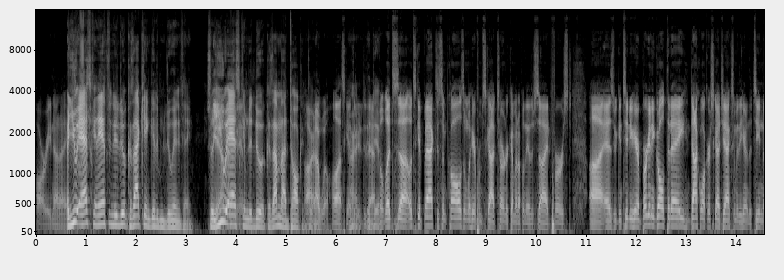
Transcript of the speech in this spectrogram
Ari, not I. Are you asking Anthony to do it? Because I can't get him to do anything. So Yeah, you ask him to do it because I'm not talking All to right, him. I will. I'll ask Anthony All right, to do that. deal. But let's uh, let's get back to some calls, and we'll hear from Scott Turner coming up on the other side first. Uh, as we continue here, Burgundy Gold today. Doc Walker, Scott Jackson with you here on the team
